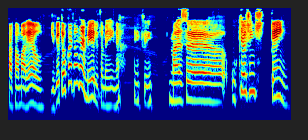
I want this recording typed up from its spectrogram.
cartão amarelo. Devia ter o um cartão vermelho também, né? Enfim. Mas é, o que a gente tem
